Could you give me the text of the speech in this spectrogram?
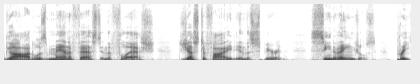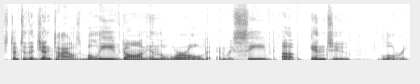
God was manifest in the flesh, justified in the spirit, seen of angels, preached unto the Gentiles, believed on in the world, and received up into glory.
